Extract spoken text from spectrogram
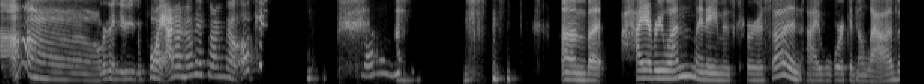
Oh, we're gonna give you the point. I don't know that song though. Okay. um, um but Hi, everyone. My name is Karissa, and I work in the lab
